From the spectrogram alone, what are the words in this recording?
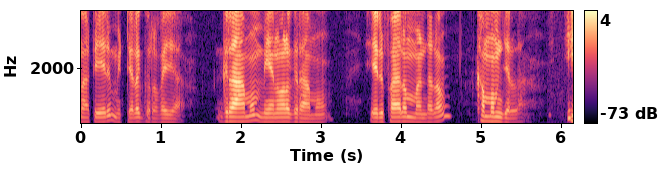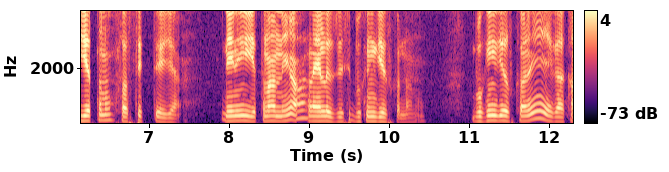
నా పేరు మిట్టెల గురవయ్య. గ్రామం మేనవల గ్రామం. ఎరుపాలెం మండలం ఖమ్మం జిల్లా. ఈ ఇత్తనం స్వస్తిక్ తేజ. నేను ఈ ఇత్తనాన్ని ఆన్లైన్లో చూసి బుకింగ్ చేసుకున్నాను. బుకింగ్ చేసుకొని ఇక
